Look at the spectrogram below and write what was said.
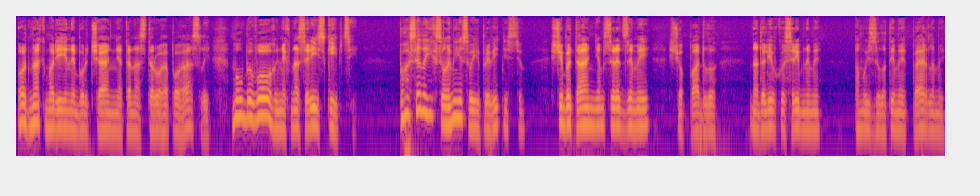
Однак Маріїне бурчання та насторога погасли, мов би вогник на сирій скіпці. Погасила їх Соломія своєю привітністю, щебетанням серед зими, що падало на долівку срібними, а мой золотими перлами,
